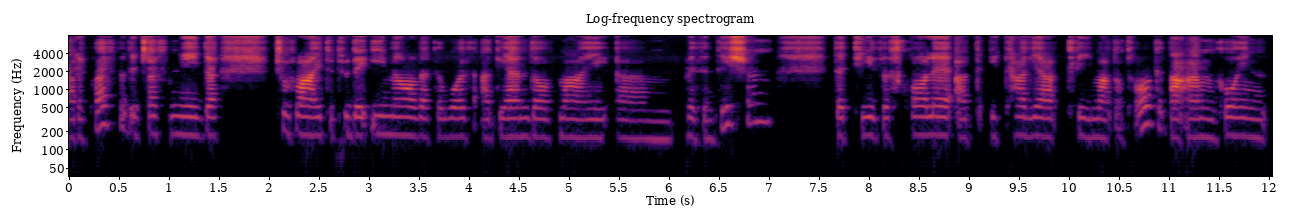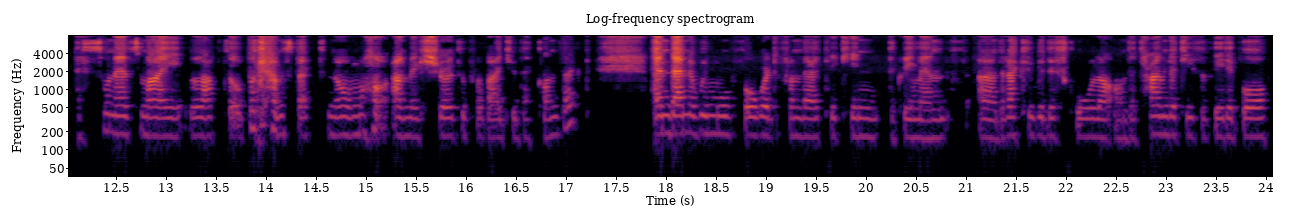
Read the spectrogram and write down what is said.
a request. They just need to write to the email that was at the end of my um, presentation. that is scuole at italiaclima.org, but I'm going, as soon as my laptop comes back to normal, I'll make sure to provide you that contact. And then we move forward from there, taking agreements uh, directly with the school on the time that is available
